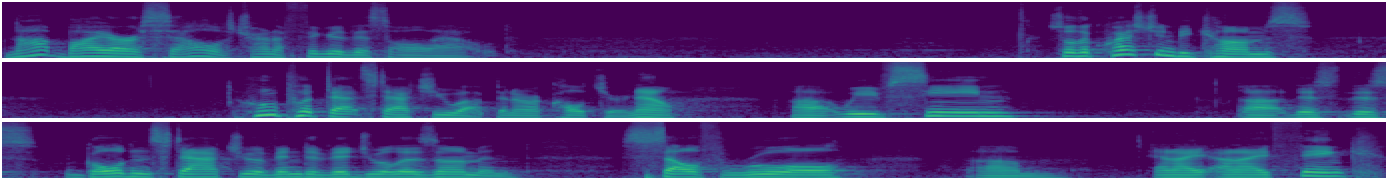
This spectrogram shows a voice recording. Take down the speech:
Not by ourselves trying to figure this all out. So the question becomes who put that statue up in our culture? Now, uh, we've seen uh, this, this golden statue of individualism and self rule. Um, and, I, and I think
